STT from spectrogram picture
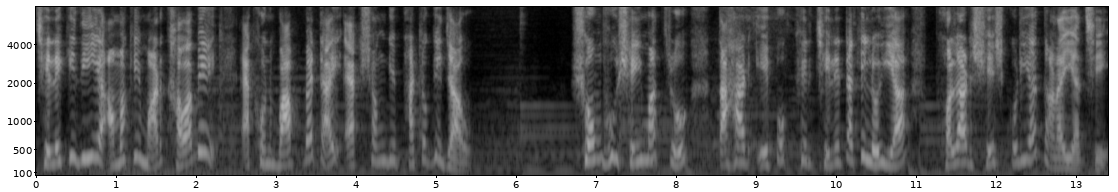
ছেলেকে দিয়ে আমাকে মার খাওয়াবে? এখন বাপ বেটায় একসঙ্গে ফাটকে যাও। শম্ভু সেইমাত্র তাহার এ পক্ষের ছেলেটাকে লইয়া ফলার শেষ করিয়া দাঁড়াইয়াছে।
